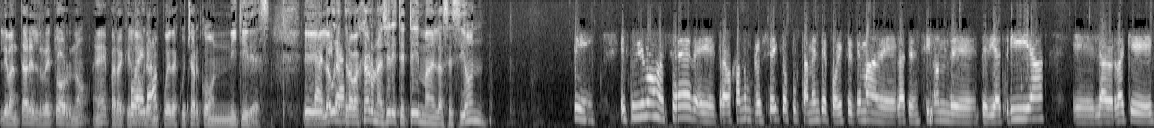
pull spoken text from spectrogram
levantar el retorno ¿eh? para que Laura nos pueda escuchar con nitidez. Eh, Laura, ¿trabajaron ayer este tema en la sesión? Sí, Estuvimos ayer eh, trabajando un proyecto justamente por este tema de la atención de pediatría. Eh, la verdad que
